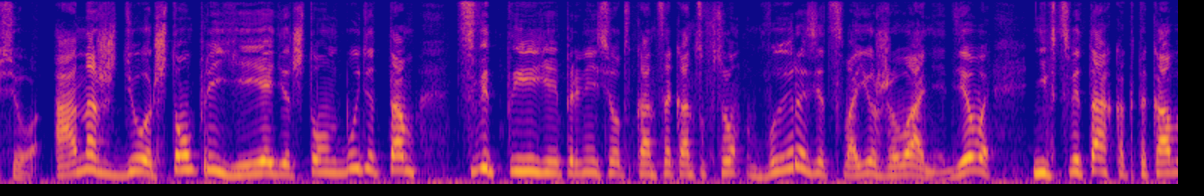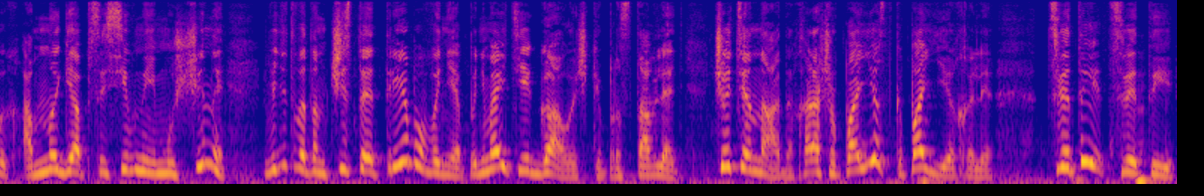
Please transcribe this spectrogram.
все. А она ждет, что он приедет, что он будет там цветы ей принесет, в конце концов, что он выразит свое желание. Дело не в цветах как таковых, а многие обсессивные мужчины видят в этом чистое требование, понимаете, и галочки проставлять. Что тебе надо? Хорошо, поездка, поехали. Цветы, цветы.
